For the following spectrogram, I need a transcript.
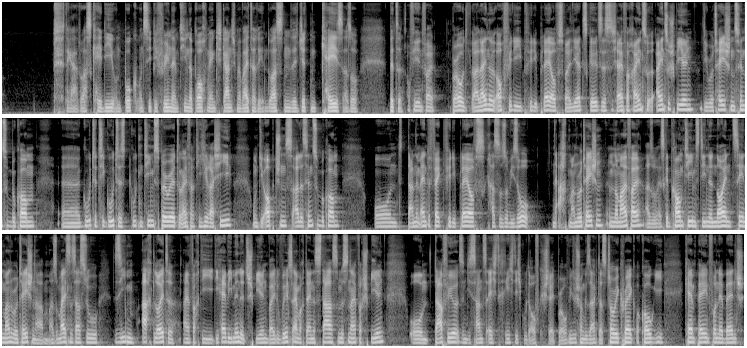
pff, Digga, du hast KD und Book und CP3 in deinem Team, da brauchen wir eigentlich gar nicht mehr weiterreden. Du hast einen legiten Case, also bitte. Auf jeden Fall. Bro, alleine auch für die, für die Playoffs, weil jetzt gilt es, sich einfach einzu, einzuspielen, die Rotations hinzubekommen, äh, gute, gutes, guten Team Spirit und einfach die Hierarchie und die Options alles hinzubekommen. Und dann im Endeffekt für die Playoffs hast du sowieso eine 8-Mann-Rotation im Normalfall. Also es gibt kaum Teams, die eine 9-10-Mann-Rotation haben. Also meistens hast du sieben, acht Leute einfach, die, die Heavy Minutes spielen, weil du willst einfach, deine Stars müssen einfach spielen. Und dafür sind die Suns echt richtig gut aufgestellt, Bro. Wie du schon gesagt hast, Tory Craig, Okogi, Campaign von der Bench,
